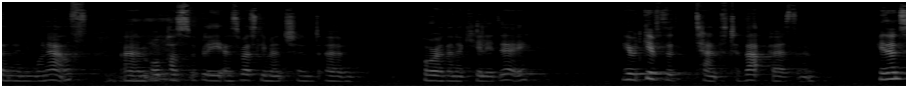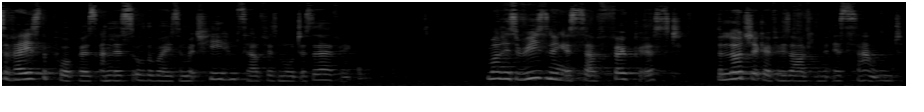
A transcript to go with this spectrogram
than anyone else, um, or possibly, as Wesley mentioned, um, poorer than a kilide, he would give the tenth to that person. He then surveys the paupers and lists all the ways in which he himself is more deserving. While his reasoning is self focused, the logic of his argument is sound,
